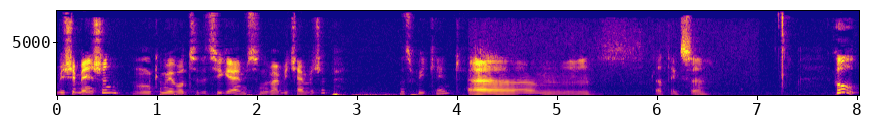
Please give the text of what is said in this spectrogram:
we should mention? And can move on to the two games from the rugby championship this weekend. Um, don't think so. Cool.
